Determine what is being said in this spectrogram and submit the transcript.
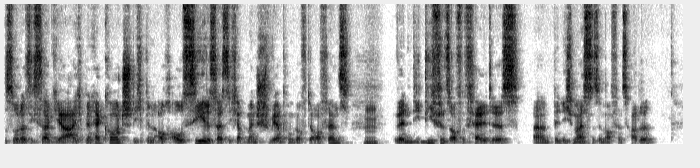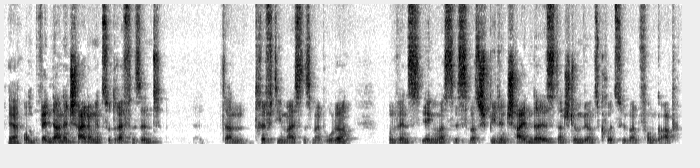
so, dass ich sage, ja, ich bin Head Coach, ich bin auch OC, das heißt, ich habe meinen Schwerpunkt auf der Offense. Hm. Wenn die Defense auf dem Feld ist, äh, bin ich meistens im Offense Huddle. Ja. Und wenn dann Entscheidungen zu treffen sind, dann trifft die meistens mein Bruder. Und wenn es irgendwas ist, was spielentscheidender ist, dann stimmen wir uns kurz über den Funk ab.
